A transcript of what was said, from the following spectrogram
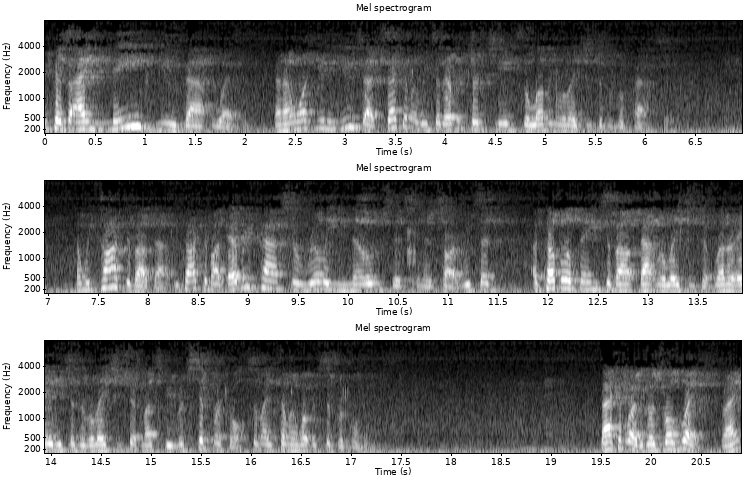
because I made you that way. And I want you to use that. Secondly, we said every church needs the loving relationship of a pastor. And we talked about that. We talked about every pastor really knows this in his heart. We said a couple of things about that relationship. Letter A, we said the relationship must be reciprocal. Somebody tell me what reciprocal means. Back and forth. It goes both ways, right?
